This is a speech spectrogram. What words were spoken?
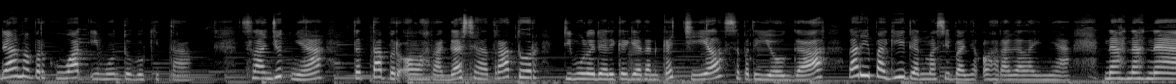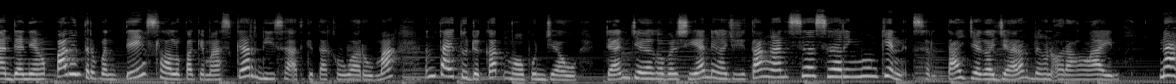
dan memperkuat imun tubuh kita. Selanjutnya, tetap berolahraga secara teratur, dimulai dari kegiatan kecil seperti yoga, lari pagi, dan masih banyak olahraga lainnya. Nah, nah, nah, dan yang paling terpenting selalu pakai masker di saat kita keluar rumah, entah itu dekat maupun jauh, dan jaga kebersihan dengan cuci tangan sesering mungkin, serta jaga jarak dengan orang lain. Nah,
